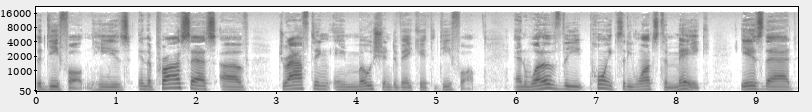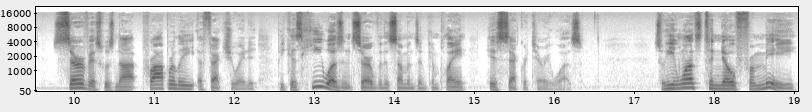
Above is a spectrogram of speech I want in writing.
the default, and he's in the process of drafting a motion to vacate the default. And one of the points that he wants to make is that service was not properly effectuated because he wasn't served with a summons and complaint, his secretary was. So he wants to know from me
